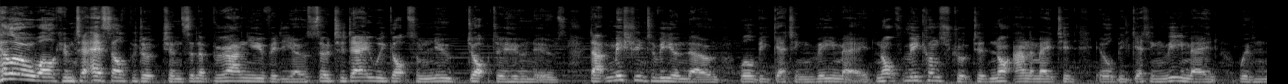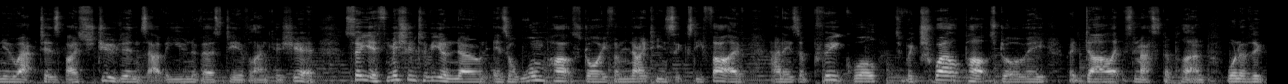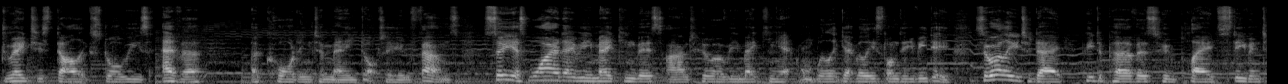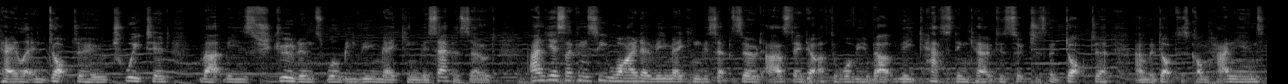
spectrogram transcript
Hello and welcome to SL Productions and a brand new video. So today we got some new Doctor Who news. That Mission to the Unknown will be getting remade. Not reconstructed, not animated, it will be getting remade with new actors by students at the University of Lancashire. So yes, Mission to the Unknown is a one-part story from 1965 and is a prequel to the 12-part story The Daleks Master Plan, one of the greatest Dalek stories ever according to many Doctor Who fans. So yes, why are they remaking this and who are remaking it and will it get released on DVD? So earlier today, Peter Purves, who played Steven Taylor in Doctor Who, tweeted that these students will be remaking this episode. And yes, I can see why they're remaking this episode as they don't have to worry about recasting characters such as the Doctor and the Doctor's companions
